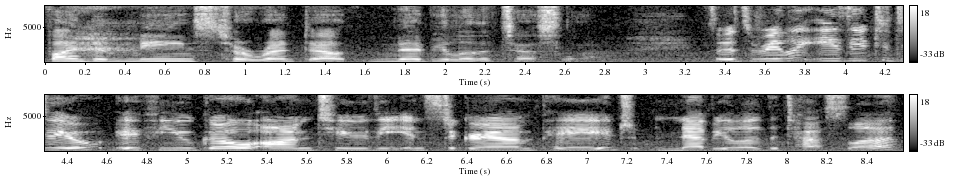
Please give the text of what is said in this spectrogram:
find a means to rent out Nebula the Tesla? So it's really easy to do if you go onto the Instagram page, Nebula the Tesla.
